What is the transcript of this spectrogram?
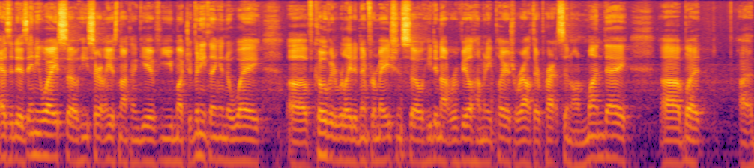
as it is anyway, so he certainly is not going to give you much of anything in the way of COVID-related information. So he did not reveal how many players were out there practicing on Monday. Uh, but uh,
